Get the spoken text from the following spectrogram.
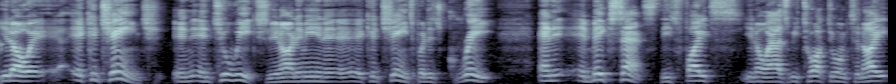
You know, it, it could change in, in two weeks. You know what I mean? It, it could change, but it's great, and it, it makes sense. These fights, you know, as we talk to them tonight,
